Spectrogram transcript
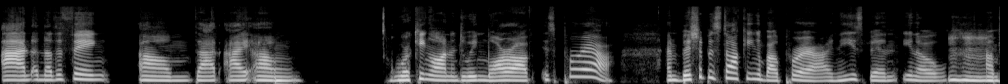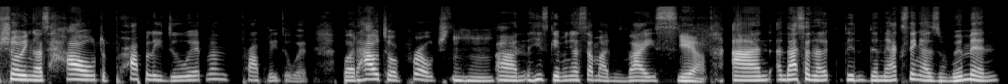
And another thing um, that I am working on and doing more of is prayer. And Bishop is talking about prayer, and he's been, you know, Mhm. um, showing us how to properly do it. Well, properly do it, but how to approach. Mhm. And he's giving us some advice Yeah. and and that's another the, the next thing as women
